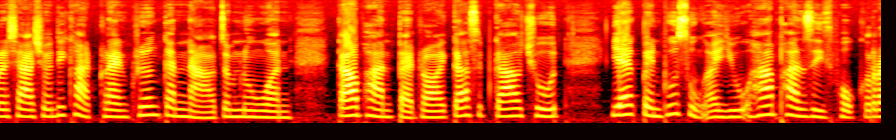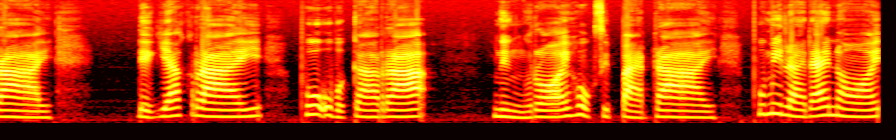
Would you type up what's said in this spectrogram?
ประชาชนที่ขาดแคลนเครื่องกันหนาวจำนวน 9,899 ชุด แยกเป็นผู้สูงอายุ 5,046 ราย เด็กยากไร้ ผู้อุปการะ 168 ราย ผู้มีรายได้น้อย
